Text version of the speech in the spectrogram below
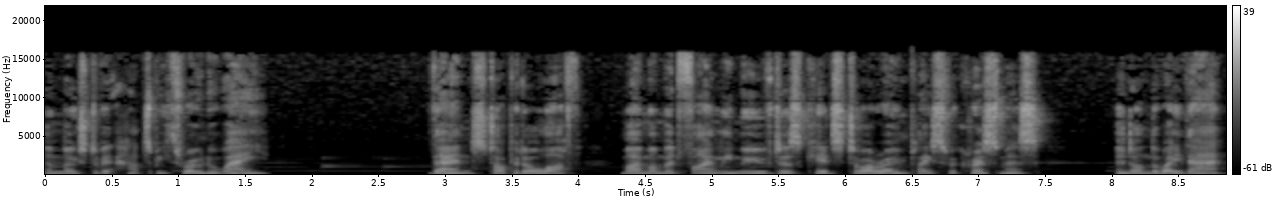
and most of it had to be thrown away. Then, to top it all off, my mum had finally moved us kids to our own place for Christmas, and on the way there,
